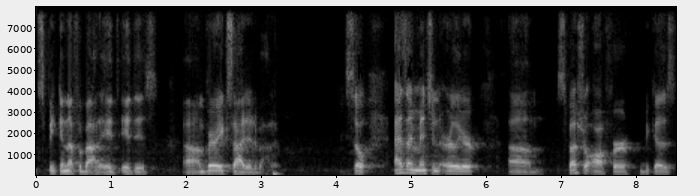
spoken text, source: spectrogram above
speak enough about it. It, it is. Uh, I'm very excited about it. So, as I mentioned earlier, um, special offer because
